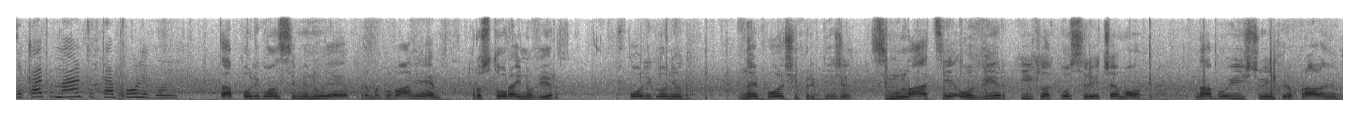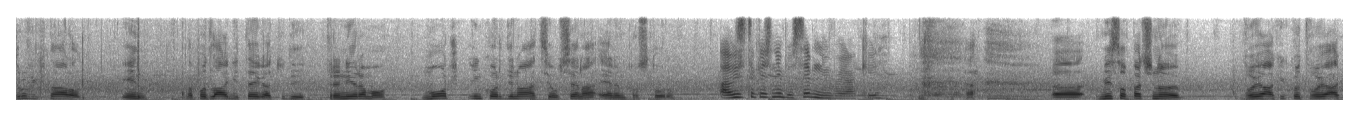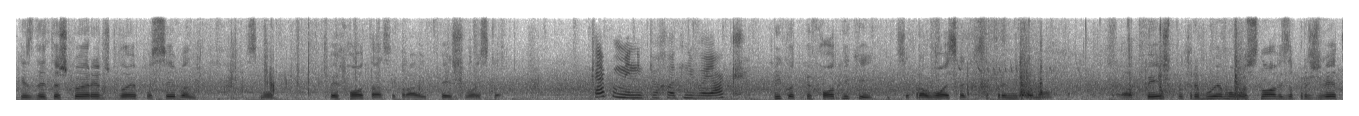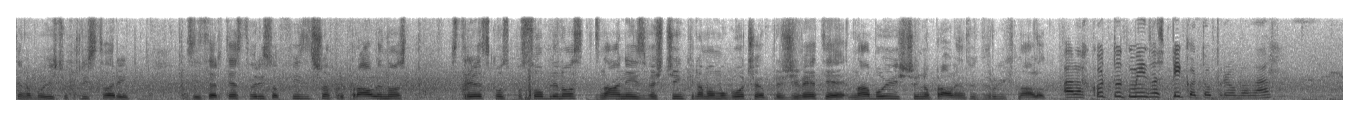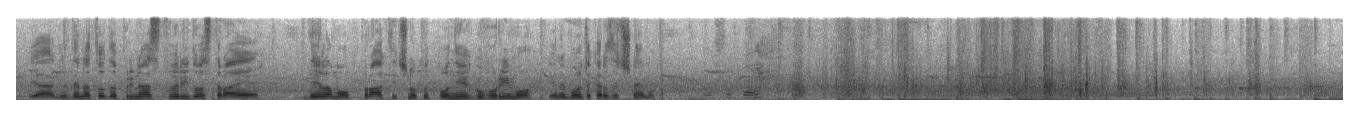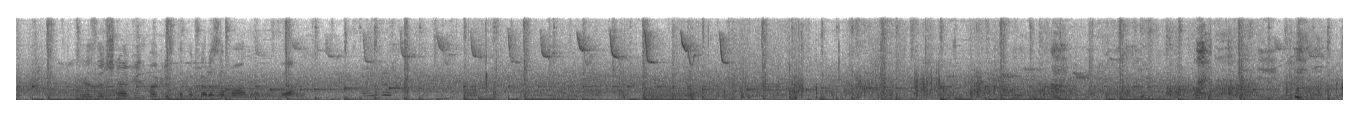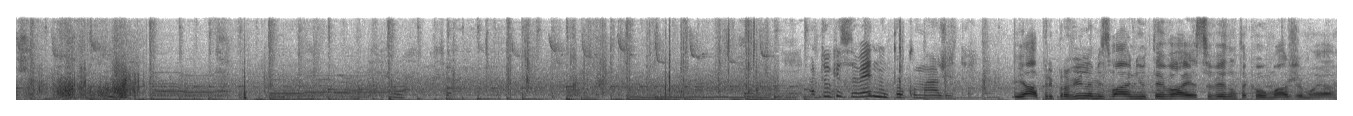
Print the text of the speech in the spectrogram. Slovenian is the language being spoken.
Zakaj pa imate ta poligon? Ta poligon se imenuje premagovanje prostora in ovir. Poligon je najboljši približek simulacije ovir, ki jih lahko srečamo na bojišču in pri opravljanju drugih nalog. In na podlagi tega tudi treniramo moč in koordinacijo vse na enem prostoru. A vi ste kakšni posebni vojaki? Uh, mi smo pač na vojaki kot vojaki, zdaj težko je reči, kdo je poseben. Smo pehota, se pravi peš vojska. Kaj pomeni pehotni vojak? Mi kot pehotniki, se pravi vojska, ki se premikamo peš, potrebujemo v osnovi za preživetje na bojišču tri stvari. Sicer te stvari so fizična pripravljenost, strelska usposobljenost, znanje iz veščin, ki nam omogočajo preživetje na bojišču in opravljanje tudi drugih nalog. A lahko tudi mi dva spiko to probava? Ja, glede na to, da pri nas stvari dosta raje delamo praktično, kot po njih govorimo, je najbolj, da kar začnemo. Ja, super. Jaz začnem videti, da greste pa kar za mano. Ja? Se vedno toliko mažete? ja, pri pravilnem izvajanju te vaje se vedno tako umažemo. Ja.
